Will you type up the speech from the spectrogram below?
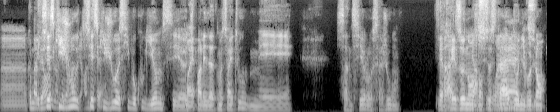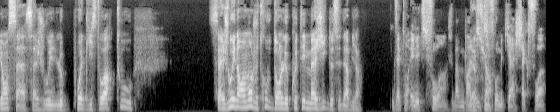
Euh, comme tu sais ce qui joue, tu ce qui joue aussi beaucoup, Guillaume, c'est euh, tu parlais d'atmosphère et tout, mais San Siro, ça joue. Hein. La résonance dans ce stade, au niveau de l'ambiance, ça, ça joué le poids de l'histoire, tout. Ça joue énormément, je trouve, dans le côté magique de ce derby-là. Exactement. Et les tifos, hein. je vais pas me parler des tifos, mais qui à chaque fois,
